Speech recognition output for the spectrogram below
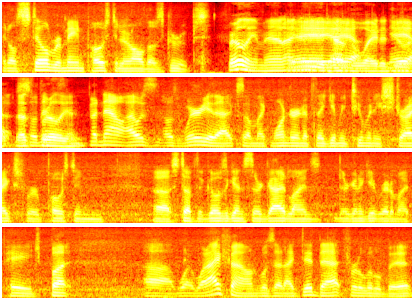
it'll still remain posted in all those groups. Brilliant, man. I Yeah, knew yeah, you'd yeah, have a way to do it. That's So that- brilliant. but now I was I was wary of that because I'm like wondering if they give me too many strikes for posting uh, stuff that goes against their guidelines, they're going to get rid of my page. But uh, what what I found was that I did that for a little bit,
